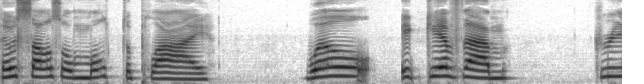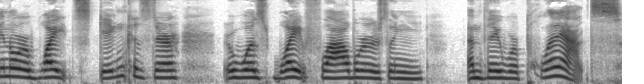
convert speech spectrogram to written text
those cells will multiply? Will it give them green or white skin because there, there was white flowers and and they were plants?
